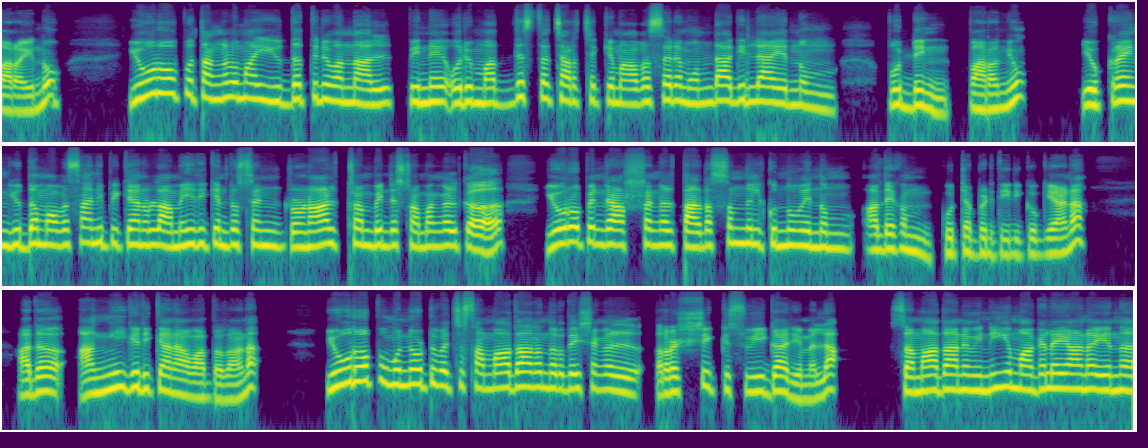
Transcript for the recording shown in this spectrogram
പറയുന്നു. യൂറോപ്പ് തങ്ങളുമായി യുദ്ധത്തിന് വന്നാൽ പിന്നെ ഒരു മധ്യസ്ഥ ചർച്ചയ്ക്കും അവസരം ഉണ്ടാകില്ല എന്നും പുടിൻ പറഞ്ഞു. യുക്രൈൻ യുദ്ധം അവസാനിപ്പിക്കാനുള്ള അമേരിക്കൻ പ്രസിഡന്റ് ഡൊണാൾഡ് ട്രംപിന്റെ ശ്രമങ്ങൾക്ക് യൂറോപ്യൻ രാഷ്ട്രങ്ങൾ തടസ്സം നിൽക്കുന്നുവെന്നും അദ്ദേഹം കുറ്റപ്പെടുത്തിയിരിക്കുകയാണ്. അത് അംഗീകരിക്കാനാവാത്തതാണ്. യൂറോപ്പ് മുന്നോട്ട് വെച്ച സമാധാന നിർദ്ദേശങ്ങൾ റഷ്യയ്ക്ക് സ്വീകാര്യമല്ല. സമാധാനം ഇനിയും അകലെയാണ് എന്ന്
